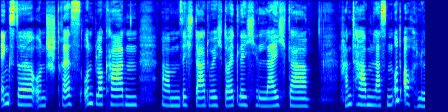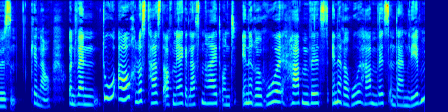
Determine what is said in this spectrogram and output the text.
Ängste und Stress und Blockaden ähm, sich dadurch deutlich leichter handhaben lassen und auch lösen. Genau. Und wenn du auch Lust hast auf mehr Gelassenheit und innere Ruhe haben willst, innere Ruhe haben willst in deinem Leben,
